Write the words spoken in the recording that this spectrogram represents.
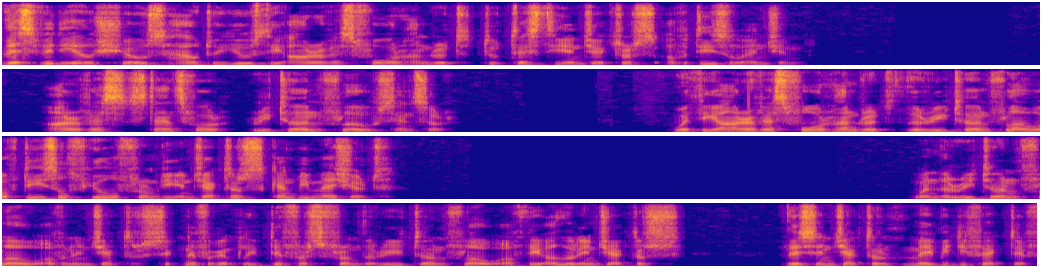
This video shows how to use the RFS 400 to test the injectors of a diesel engine. RFS stands for Return Flow Sensor. With the RFS 400, the return flow of diesel fuel from the injectors can be measured. When the return flow of an injector significantly differs from the return flow of the other injectors, this injector may be defective.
